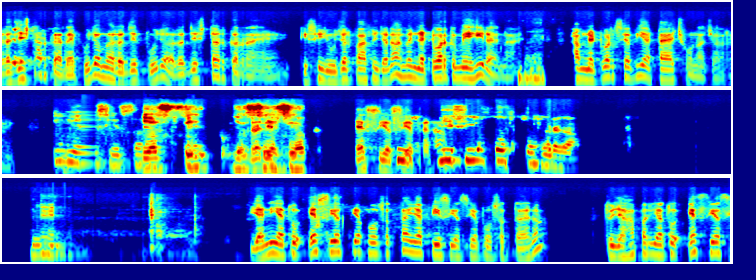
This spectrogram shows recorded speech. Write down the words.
रजिस्टर कर रहे हैं पूजा मैं रजित पूजा रजिस्टर कर रहे हैं। किसी यूज़र पास नहीं जाना हमें नेटवर्क में ही रहना है। हम नेटवर्क से अभी अटैच होना चाह रहे हैं। Yes yes sir yes yes yes S yes है ना पीसीएस को पड़ेगा जी यानी या तो एस सी एस हो सकता है या पी सी एस हो सकता है ना तो यहाँ पर या तो एस सी एस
